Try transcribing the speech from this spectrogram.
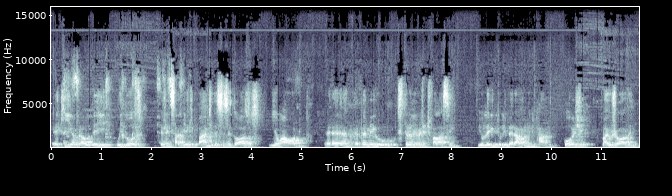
é que ia para a UTI o idoso. A gente sabia que parte desses idosos iam a óbito. É, é, é até meio estranho a gente falar assim. E o leito liberava muito rápido. Hoje, vai o jovem.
